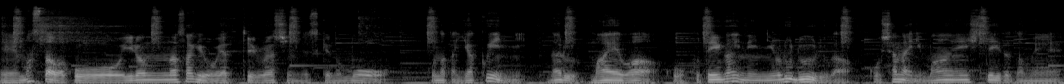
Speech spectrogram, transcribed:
えー、マスターはこういろんな作業をやっているらしいんですけどもこうなんか役員になる前はこう固定概念によるルールがこう社内に蔓延していたため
